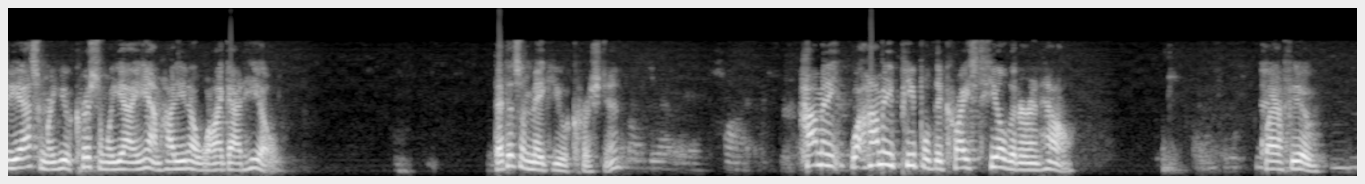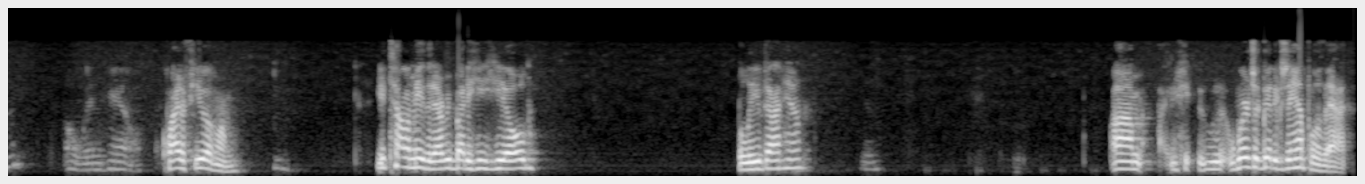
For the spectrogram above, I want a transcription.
But you ask them, are you a Christian? Well, yeah, I am. How do you know? Well, I got healed. That doesn't make you a Christian. How many, well, how many people did Christ heal that are in hell? Quite a few. Oh, in hell. Quite a few of them. You telling me that everybody he healed believed on him? Um, where's a good example of that?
